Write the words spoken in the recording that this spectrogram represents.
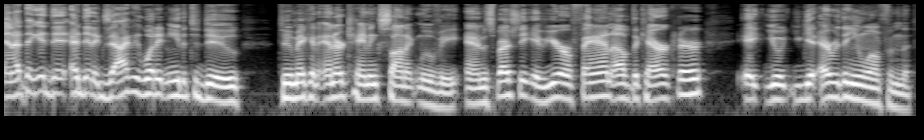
And I think it did, it did exactly what it needed to do to make an entertaining Sonic movie. And especially if you're a fan of the character, it, you, you get everything you want from the,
